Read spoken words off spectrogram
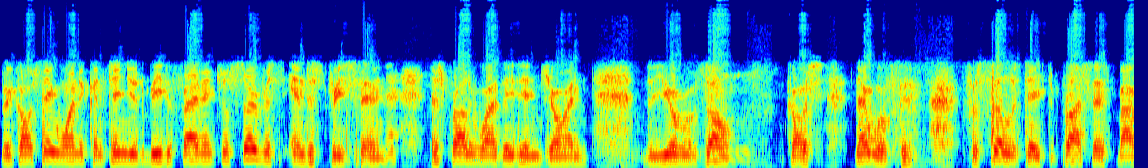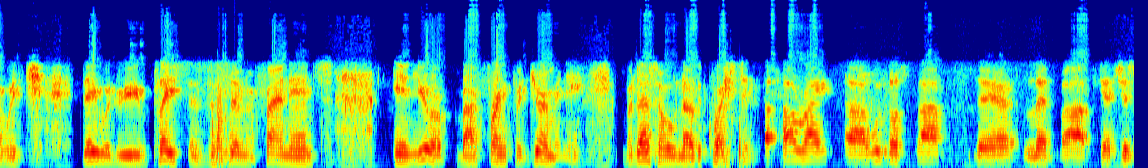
because they want to continue to be the financial service industry center. That's probably why they didn't join the eurozone because that will f- facilitate the process by which they would be replaced as the center of finance in Europe by Frankfurt, Germany. But that's a whole nother question. Uh, all right, uh, we're going to stop there, let Bob catch his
